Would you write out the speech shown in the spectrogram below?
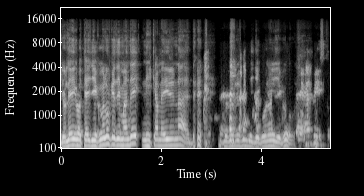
Yo le digo, ¿te llegó lo que te mandé? Ni que me dice nada. Yo no sé si me llegó o no me llegó. visto?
